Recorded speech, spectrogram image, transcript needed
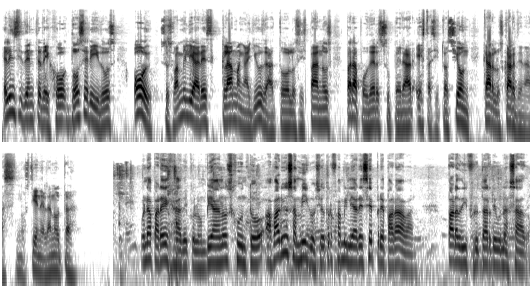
El incidente dejó dos heridos. Hoy sus familiares claman ayuda a todos los hispanos para poder superar esta situación. Carlos Cárdenas nos tiene la nota. Una pareja de colombianos junto a varios amigos y otros familiares se preparaban para disfrutar de un asado.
